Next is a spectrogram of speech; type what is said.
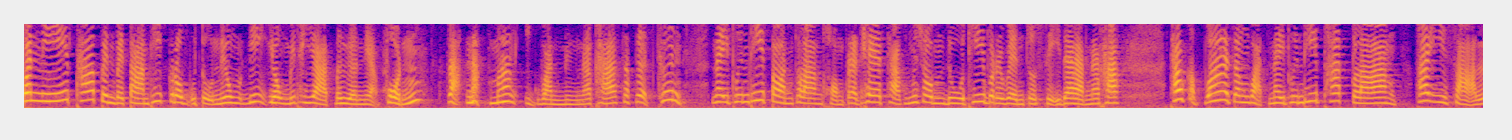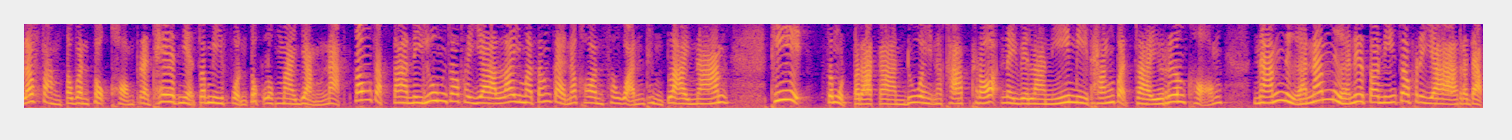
วันนี้ถ้าเป็นไปตามที่กรมอุตุนิยมวิทยาเตือนเนี่ยฝนจะหนักมากอีกวันหนึ่งนะคะ จะเกิดขึ้นในพื้นที่ตอนกลางของประเทศค่ะ คุณผู้ชมดูที่บริเวณจุดสีแดงนะคะ เท่ากับว่าจังหวัดในพื้นที่ภาคกลาง ภาคอีสานและฝั่งตะวันตกของประเทศเนี่ยจะมีฝนตกลงมาอย่างหนัก ต้องจับตาในลุ่มเจ้าพระยาไล่มาตั้งแต่นครสวรรค์ถึงปลายน้ำที่สมุทรปราการด้วยนะคะ เพราะในเวลานี้มีทั้งปัจจัยเรื่องของน้ำเหนือน้ำเหนือเนี่ยตอนนี้เจ้าพระยาระดับ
